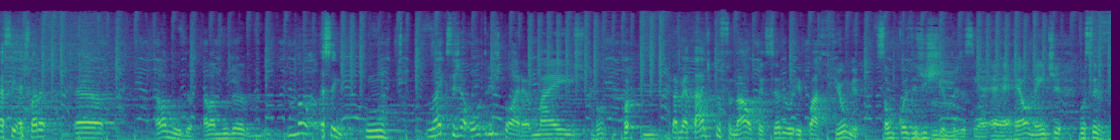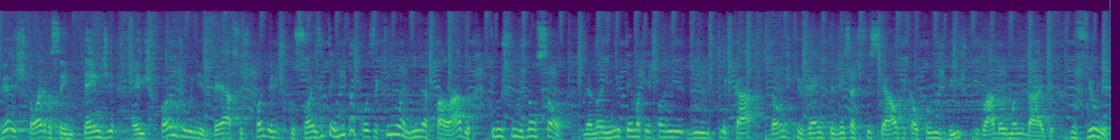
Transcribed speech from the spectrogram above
assim, a história, é, ela muda. Ela muda, não, assim, hum, não é que seja outra história, mas da metade pro final, terceiro e quarto filme, são coisas distintas, assim. É, é realmente, você vê a história, você entende, é, expande o universo, expande as discussões, e tem muita coisa que no anime é falado que nos filmes não são. né? No anime tem uma questão de, de explicar de onde que vem a inteligência artificial que calcula os riscos lá da humanidade. No filme,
